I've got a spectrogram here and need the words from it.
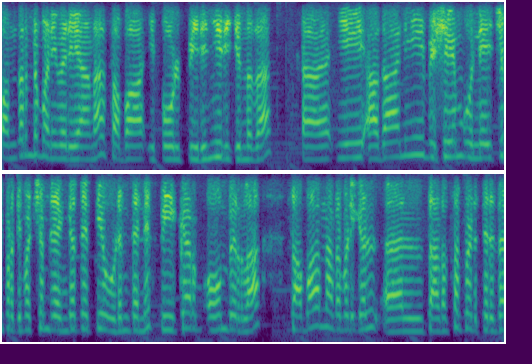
പന്ത്രണ്ട് മണിവരെയാണ് സഭ ഇപ്പോൾ പിരിഞ്ഞിരിക്കുന്നത്. ഈ അദാനി വിഷയം ഉന്നയിച്ച് പ്രതിപക്ഷം രംഗത്തെത്തിയ ഉടൻ തന്നെ സ്പീക്കർ ഓം ബിർള സഭാ നടപടികൾ തടസ്സപ്പെടുത്തരുത്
